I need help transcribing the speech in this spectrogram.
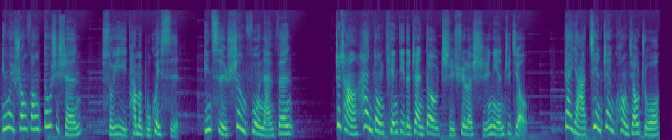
因为双方都是神，所以他们不会死，因此胜负难分。这场撼动天地的战斗持续了十年之久。盖亚见战况焦灼，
